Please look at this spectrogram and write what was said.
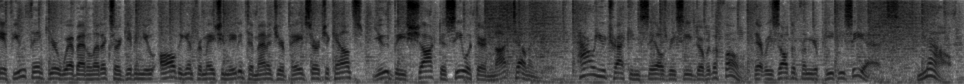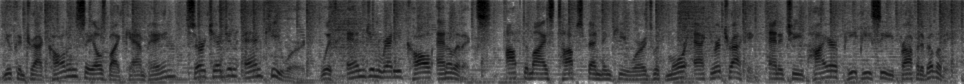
If you think your web analytics are giving you all the information needed to manage your paid search accounts, you'd be shocked to see what they're not telling you. How are you tracking sales received over the phone that resulted from your PPC ads? Now, you can track call in sales by campaign, search engine, and keyword with Engine Ready Call Analytics. Optimize top spending keywords with more accurate tracking and achieve higher PPC profitability.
